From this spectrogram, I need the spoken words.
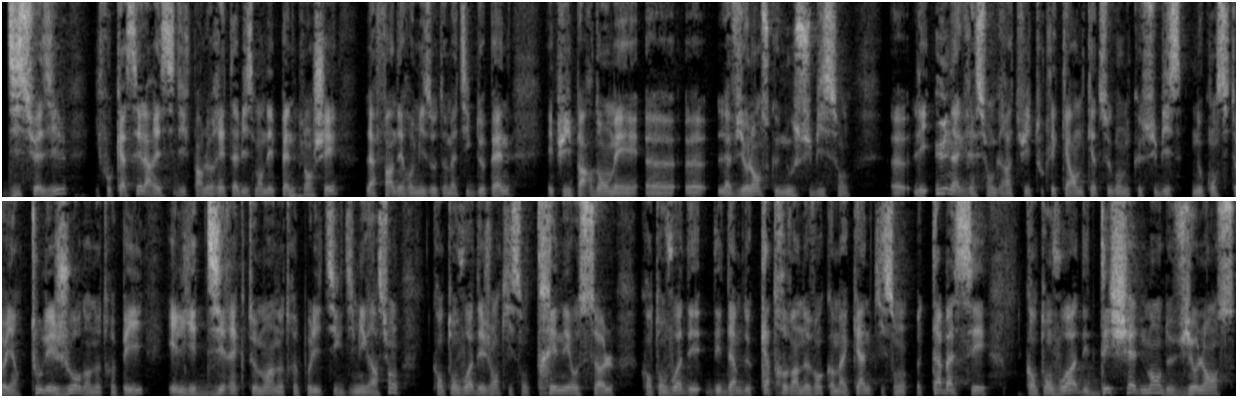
dissuasives. Il faut casser la récidive par le rétablissement des peines planchées, la fin des remises automatiques de peine. Et puis, pardon, mais euh, euh, la violence que nous subissons, euh, les une agression gratuite toutes les 44 secondes que subissent nos concitoyens tous les jours dans notre pays est liée directement à notre politique d'immigration quand on voit des gens qui sont traînés au sol, quand on voit des, dames de 89 ans comme à Cannes qui sont tabassées, quand on voit des déchaînements de violence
